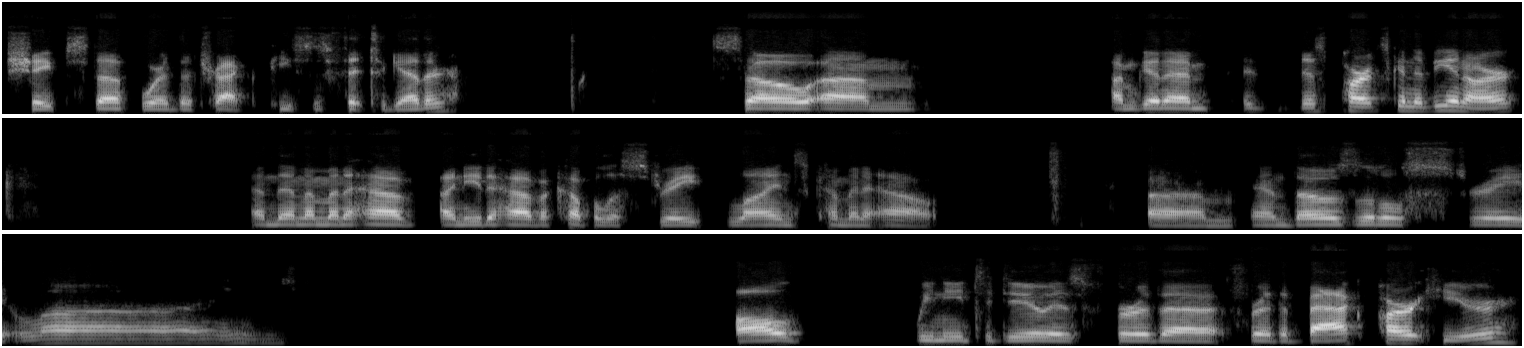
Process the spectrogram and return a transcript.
shaped stuff where the track pieces fit together. So um, I'm gonna, this part's gonna be an arc, and then I'm gonna have, I need to have a couple of straight lines coming out. Um, and those little straight lines, all we need to do is for the, for the back part here,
